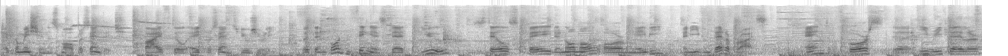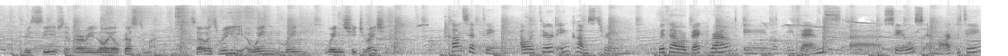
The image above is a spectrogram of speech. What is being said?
a commission, a small percentage, 5 till 8% usually. But the important thing is that you still pay the normal or maybe an even better price. And of course, the e-retailer receives a very loyal customer. So it's really a win-win-win situation. Concepting, our third income stream. With our background in events, uh, sales and marketing,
